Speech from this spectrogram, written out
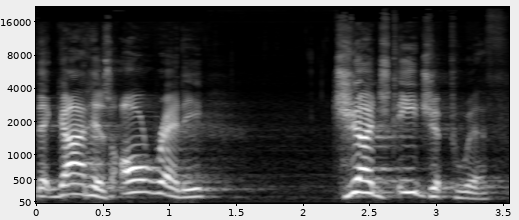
that God has already judged Egypt with.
